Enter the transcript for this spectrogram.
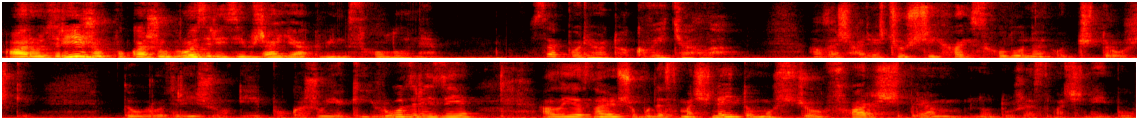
а розріжу, покажу в розрізі вже, як він схолоне. Все порядок, витягла. Але ж гарячущий, хай схолоне хоч трошки. То розріжу і покажу, який в розрізі. Але я знаю, що буде смачний, тому що фарш прям ну, дуже смачний був.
